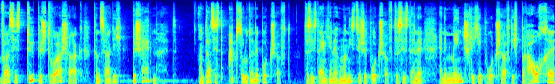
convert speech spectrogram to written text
was ist typisch Dvorak, dann sage ich Bescheidenheit. Und das ist absolut eine Botschaft. Das ist eigentlich eine humanistische Botschaft. Das ist eine, eine menschliche Botschaft. Ich brauche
